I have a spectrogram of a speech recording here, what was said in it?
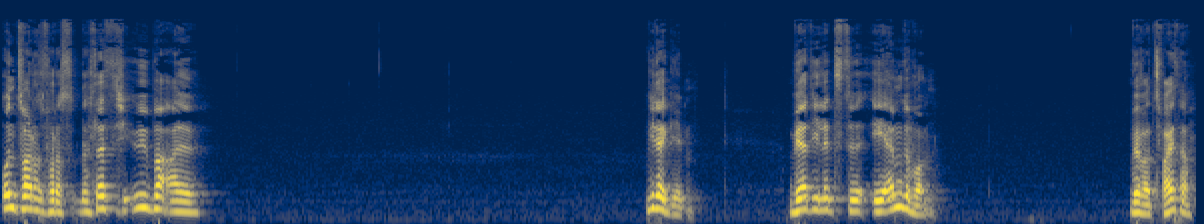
Und weiter und so fort. Das, das lässt sich überall wiedergeben. Wer hat die letzte EM gewonnen? Wer war Zweiter?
